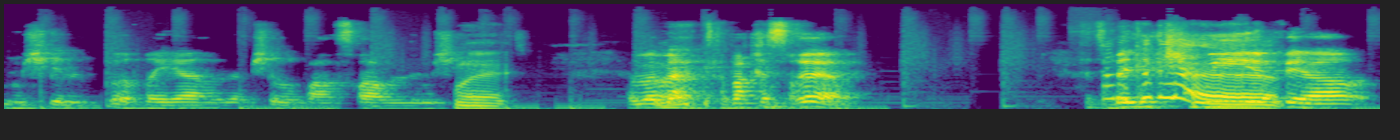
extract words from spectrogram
نمشي للريال ولا نمشي للبارسا ولا نمشي. أما ما باقي صغير تتبان لك شوية فيها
